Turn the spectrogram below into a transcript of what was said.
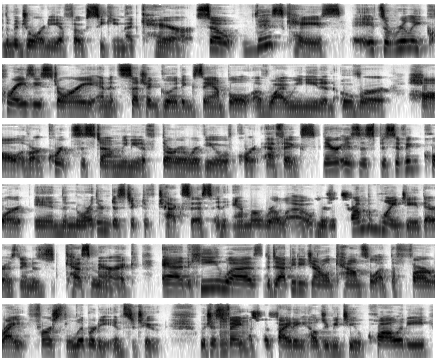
the majority of folks seeking that care. So this case, it's a really crazy story, and it's such a good example of why we need an overhaul of our court system. We need a thorough review of court ethics. There is a specific court in the Northern District of Texas in Amarillo. There's a Trump appointee there. His name is Kacsmaryk, and he was the deputy general counsel at the far right First Liberty Institute, which is Mm-mm. famous for fighting LGBT equality,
